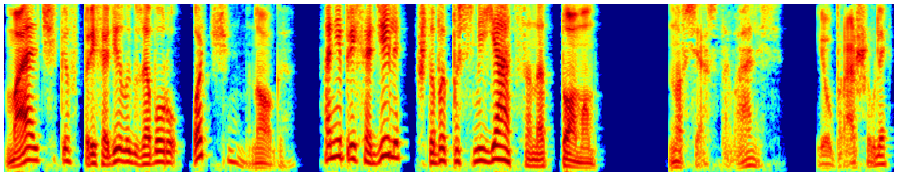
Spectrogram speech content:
Мальчиков приходило к забору очень много. Они приходили, чтобы посмеяться над Томом, но все оставались и упрашивали,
